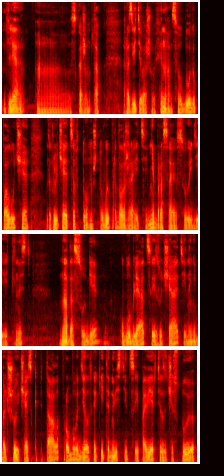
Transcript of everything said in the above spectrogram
для, а, скажем так, развития вашего финансового благополучия заключается в том, что вы продолжаете, не бросая свою деятельность, на досуге углубляться, изучать и на небольшую часть капитала пробовать делать какие-то инвестиции. И поверьте, зачастую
